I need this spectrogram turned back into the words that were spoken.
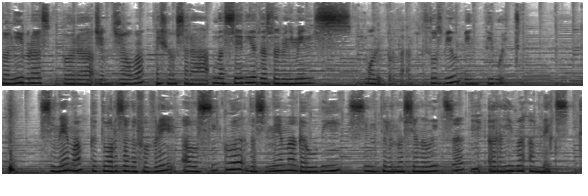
de Llibres per a gent jove. Això serà una sèrie d'esdeveniments molt importants. 2028 cinema, 14 de febrer, el cicle de cinema Gaudí s'internacionalitza i arriba a Mèxic.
